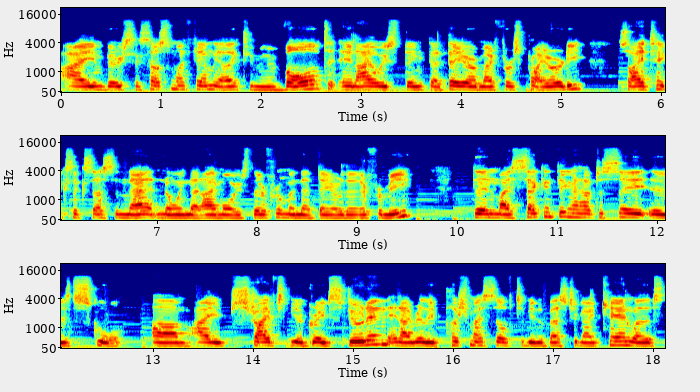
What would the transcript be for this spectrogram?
I am very successful in my family. I like to be involved and I always think that they are my first priority. So I take success in that, knowing that I'm always there for them and that they are there for me. Then my second thing I have to say is school. Um, I strive to be a great student and I really push myself to be the best student I can, whether it's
